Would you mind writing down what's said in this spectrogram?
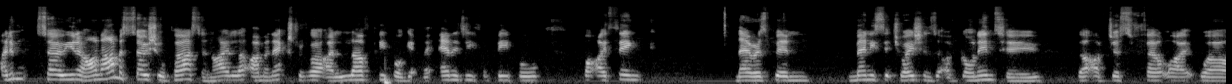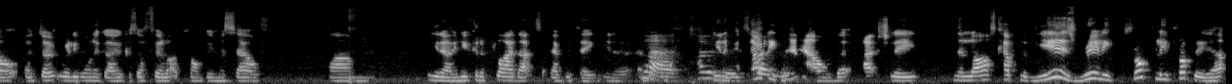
I didn't. So you know, and I'm a social person. I lo- I'm an extrovert. I love people. I get my energy from people. But I think there has been many situations that I've gone into that I've just felt like, well, I don't really want to go because I feel like I can't be myself. Um, you know, and you can apply that to everything, you know. And, yeah, totally. You know, it's totally. only now that actually in the last couple of years, really properly, properly, that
